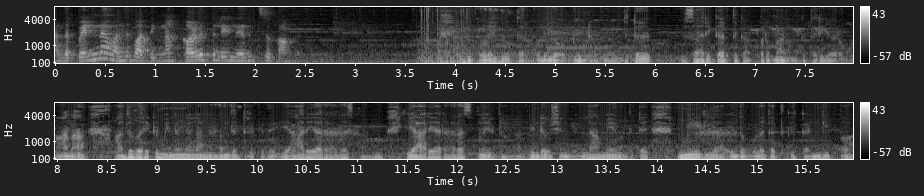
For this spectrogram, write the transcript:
அந்த பெண்ணை வந்து பாத்தீங்கன்னா கழுத்துலேயே நெரிச்சிருக்காங்க. இது கொலையோ தற்கொலையோ அப்படின்றது வந்துட்டு விசாரிக்கிறதுக்கு அப்புறமா நமக்கு தெரிய வரும். ஆனால் அது வரைக்கும் என்னென்னலாம் நடந்துட்டு இருக்குது யார் யார் அரெஸ்ட் பண்ணணும் யார் யார் அரெஸ்ட் பண்ணியிருக்காங்க அப்படின்ற விஷயம் எல்லாமே வந்துட்டு மீடியா இந்த உலகத்துக்கு கண்டிப்பாக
